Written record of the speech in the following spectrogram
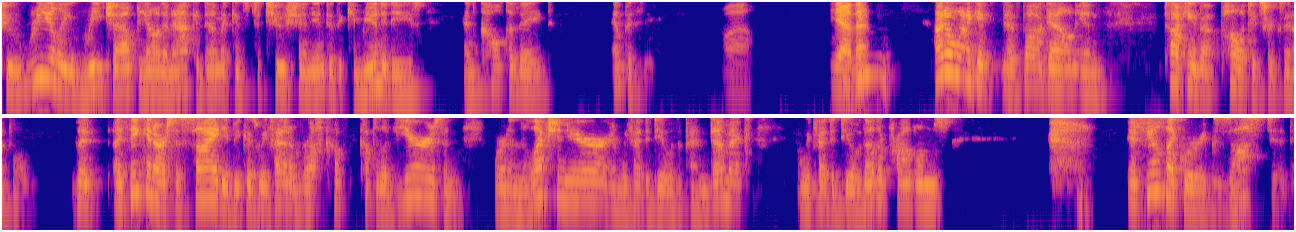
to really reach out beyond an academic institution into the communities and cultivate empathy? Wow. Yeah, that. I don't want to get bogged down in talking about politics, for example but I think in our society, because we've had a rough couple of years and we're in an election year and we've had to deal with the pandemic and we've had to deal with other problems, it feels like we're exhausted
